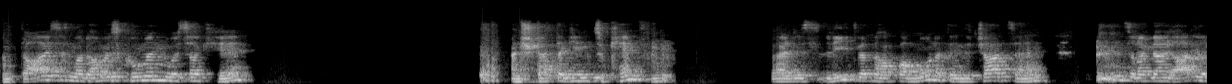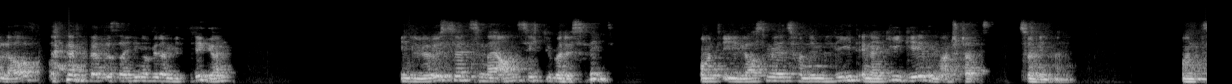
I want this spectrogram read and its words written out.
Und da ist es mir damals gekommen, wo ich sage, hey, anstatt dagegen zu kämpfen, weil das Lied wird noch ein paar Monate in die Charts sein, solange da Radio läuft, wird das auch immer wieder mit triggern. Ich löse jetzt meine Ansicht über das Lied. Und ich lasse mir jetzt von dem Lied Energie geben, anstatt zu nehmen. Und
